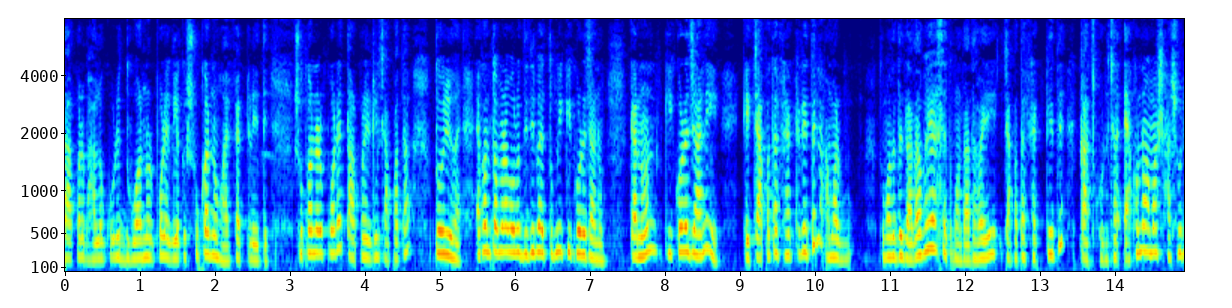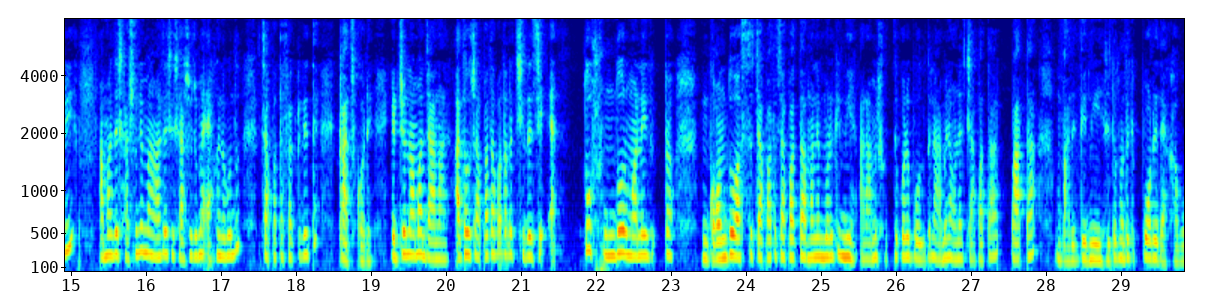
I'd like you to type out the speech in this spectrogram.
তারপর ভালো করে ধোয়ানোর পর এগুলোকে শুকানো হয় ফ্যাক্টরিতে শুকানোর পরে তারপর এগুলো চা পাতা তৈরি হয়। এখন তোমরা বলো দিদি ভাই তুমি কি করে জানো? কেন কি করে জানি, এই চা পাতা ফ্যাক্টরিতে না আমার তোমাদের দাদা ভাই আছে, তোমার দাদা ভাই চাপাতা ফ্যাক্টরিতে কাজ করেছে। আর এখনও আমার শাশুড়ি, আমার যে শাশুড়ি মা আছে, সেই শাশুড়ি মা এখনও কিন্তু চাপাতা ফ্যাক্টরিতে কাজ করে। এর জন্য আমার জানা, আদৌ চাপাতা পাতাটা ছিঁড়েছে সুন্দর মানে একটা গন্ধ আসছে চাপাতা চাপাতা মানে মনে কি নিয়ে আর আমি সত্যি করে বলতে না, আমি অনেক চাপাতা পাতা বাড়িতে নিয়ে এসেছি, তোমাদেরকে পরে দেখাবো।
